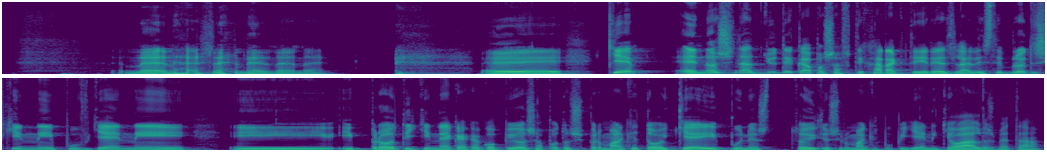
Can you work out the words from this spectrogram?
ναι, ναι, ναι, ναι, ναι, ναι. Ε, και ενώ συναντιούνται κάπως αυτοί οι χαρακτήρες, δηλαδή στην πρώτη σκηνή που βγαίνει η, η πρώτη γυναίκα κακοποιός από το σούπερ μάρκετ το OK, που είναι στο ίδιο σούπερ μάρκετ που πηγαίνει και ο άλλος μετά,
